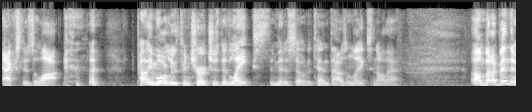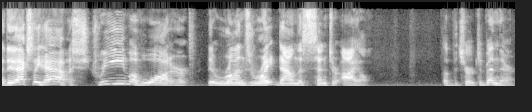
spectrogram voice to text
Actually, there's a lot. Probably more Lutheran churches than lakes in Minnesota, 10,000 lakes and all that. Um, but I've been there. They actually have a stream of water that runs right down the center aisle of the church. I've been there.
